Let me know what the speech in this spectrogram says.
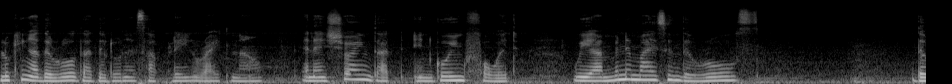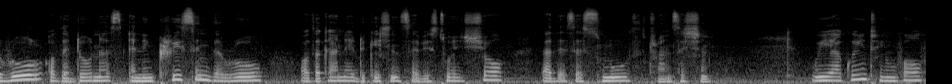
looking at the role that the donors are playing right now, and ensuring that in going forward, we are minimizing the roles the role of the donors and increasing the role of the Ghana Education Service to ensure that there's a smooth transition. We are going to involve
